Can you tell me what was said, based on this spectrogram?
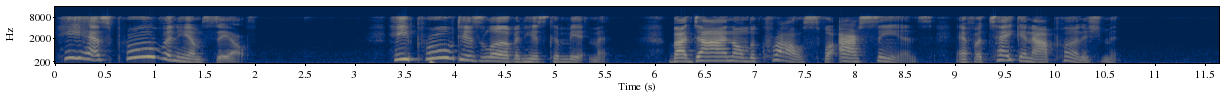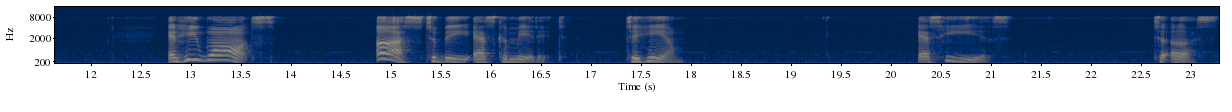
He has proven himself. He proved his love and his commitment by dying on the cross for our sins and for taking our punishment. And he wants us to be as committed to him as He is to us.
